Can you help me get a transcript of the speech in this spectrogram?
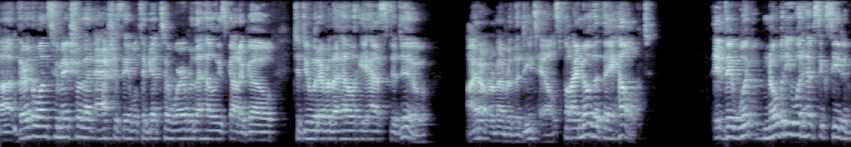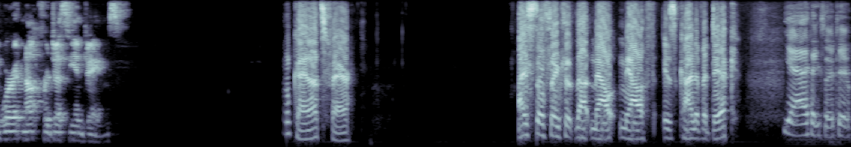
uh, they're the ones who make sure that Ash is able to get to wherever the hell he's got to go to do whatever the hell he has to do. I don't remember the details, but I know that they helped. If they would, nobody would have succeeded were it not for Jessie and James. Okay, that's fair. I still think that that Meowth, Meowth is kind of a dick. Yeah, I think so too.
